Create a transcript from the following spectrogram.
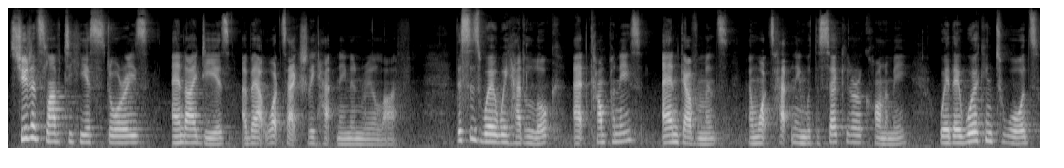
Students love to hear stories and ideas about what's actually happening in real life. This is where we had a look at companies and governments and what's happening with the circular economy, where they're working towards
